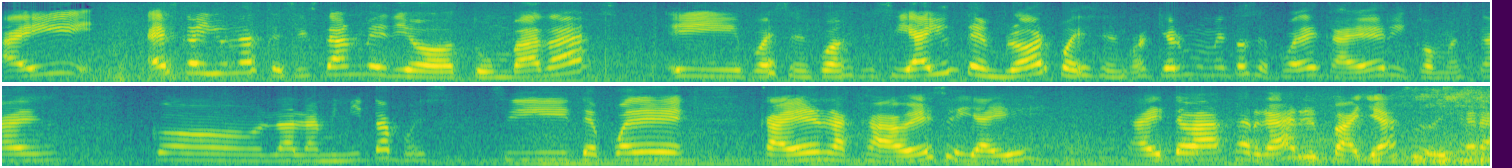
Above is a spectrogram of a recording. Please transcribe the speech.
ahí es que hay unas que sí están medio tumbadas y pues si hay un temblor, pues en cualquier momento se puede caer y como está con la laminita, pues sí te puede caer en la cabeza y ahí, ahí te va a cargar el payaso, dijera.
